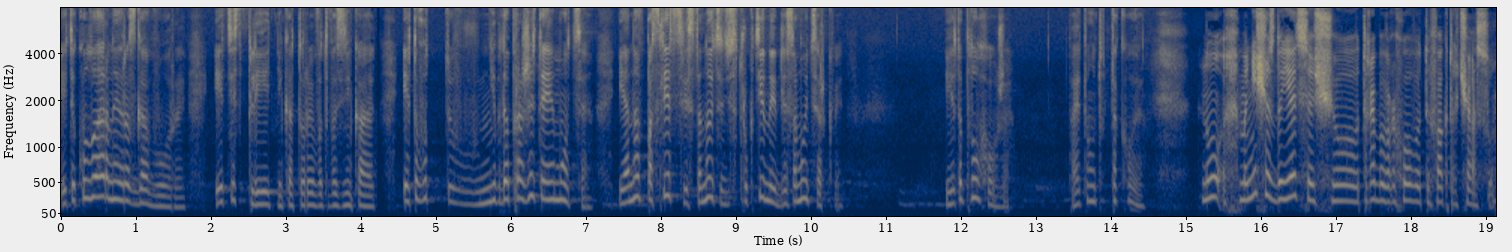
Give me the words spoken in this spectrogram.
Эти кулуарные разговоры, эти сплетни, которые вот возникают, это вот э, недопрожитая эмоция. И она впоследствии становится деструктивной для самой церкви. І це плохо вже. Поэтому тут такое. Ну, мені ще здається, що треба враховувати фактор часу.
